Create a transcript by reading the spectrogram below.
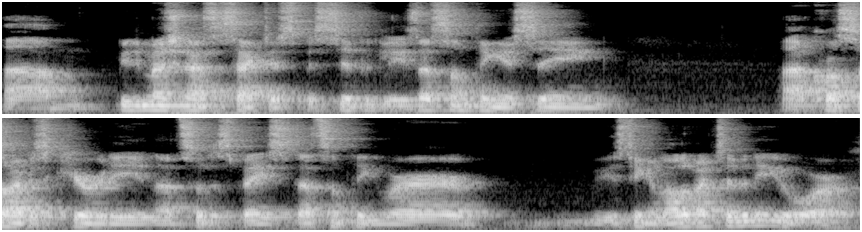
Um, you mentioned as a sector specifically. Is that something you're seeing uh, across cybersecurity and that sort of space? Is that something where you're seeing a lot of activity, or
